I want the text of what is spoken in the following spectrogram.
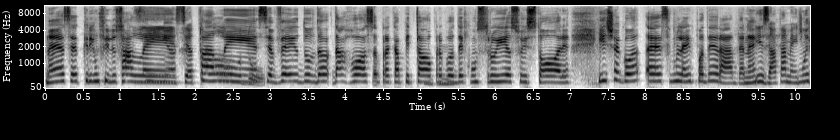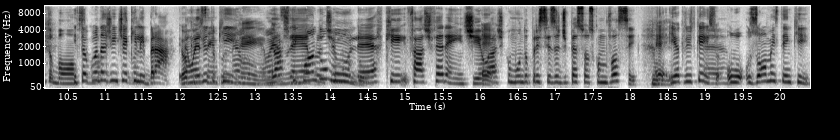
né? Você cria um filho Falência, sozinha, tudo. falência, veio do- da, da roça para capital para poder construir a sua história e chegou essa mulher empoderada, né? Exatamente. Muito bom. Então, quando a gente equilibrar, eu é um acredito exemplo, que. né? É, É um eu acho que quando de mundo. mulher que faz diferente. Eu É. acho que o mundo precisa de pessoas como você. É, e eu acredito que é isso. O- os homens têm que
